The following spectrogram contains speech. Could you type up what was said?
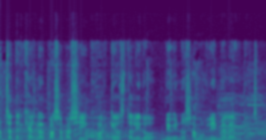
বাচ্চাদের খেলনার পাশাপাশি ঘর গৃহস্থালিরও বিভিন্ন সামগ্রী মেলায় উঠেছে।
